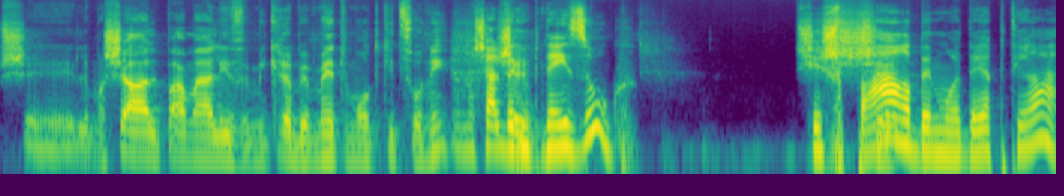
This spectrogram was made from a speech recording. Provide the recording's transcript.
שלמשל, פעם היה לי איזה מקרה באמת מאוד קיצוני. למשל ש... בין בני זוג, שיש ש... פער במועדי הפטירה.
